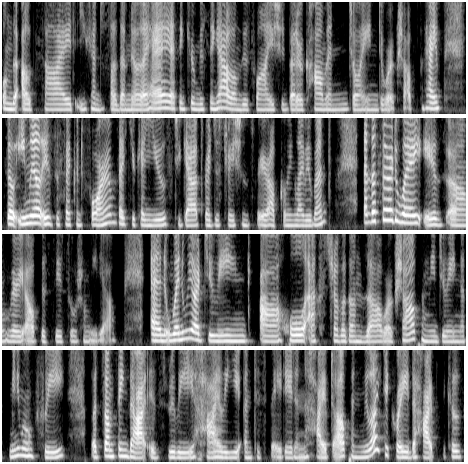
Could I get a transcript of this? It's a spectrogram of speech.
on the outside, you can just let them know that, hey, I think you're missing out on this one. You should better come and join the workshop. Okay. So email is the second form that you can use to get registrations for your upcoming live event. And the third way is um, very obviously social media. And when we are doing a whole extravaganza workshop and we're doing a minimum free, but something that is really highly anticipated and hyped up, and we like to create the hype because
